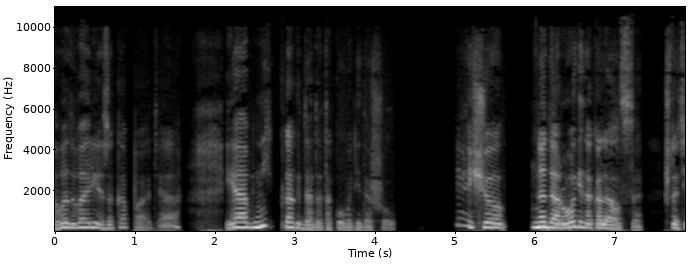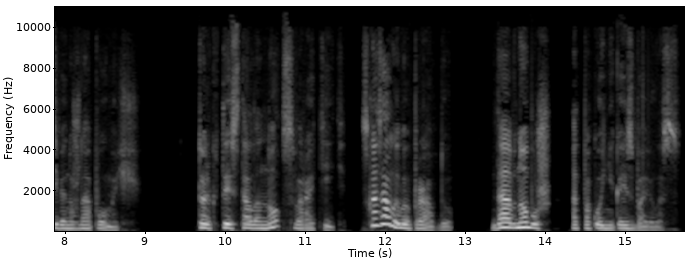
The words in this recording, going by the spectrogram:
во дворе закопать, а я б никогда до такого не дошел. Я еще на дороге догадался, что тебе нужна помощь. Только ты стала нос воротить. Сказала бы правду. Давно б уж от покойника избавилась.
